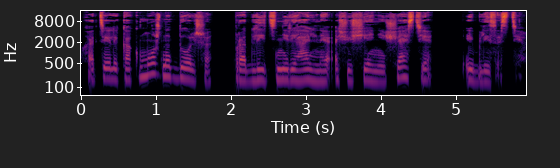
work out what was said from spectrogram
хотели как можно дольше продлить нереальное ощущение счастья и близости.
